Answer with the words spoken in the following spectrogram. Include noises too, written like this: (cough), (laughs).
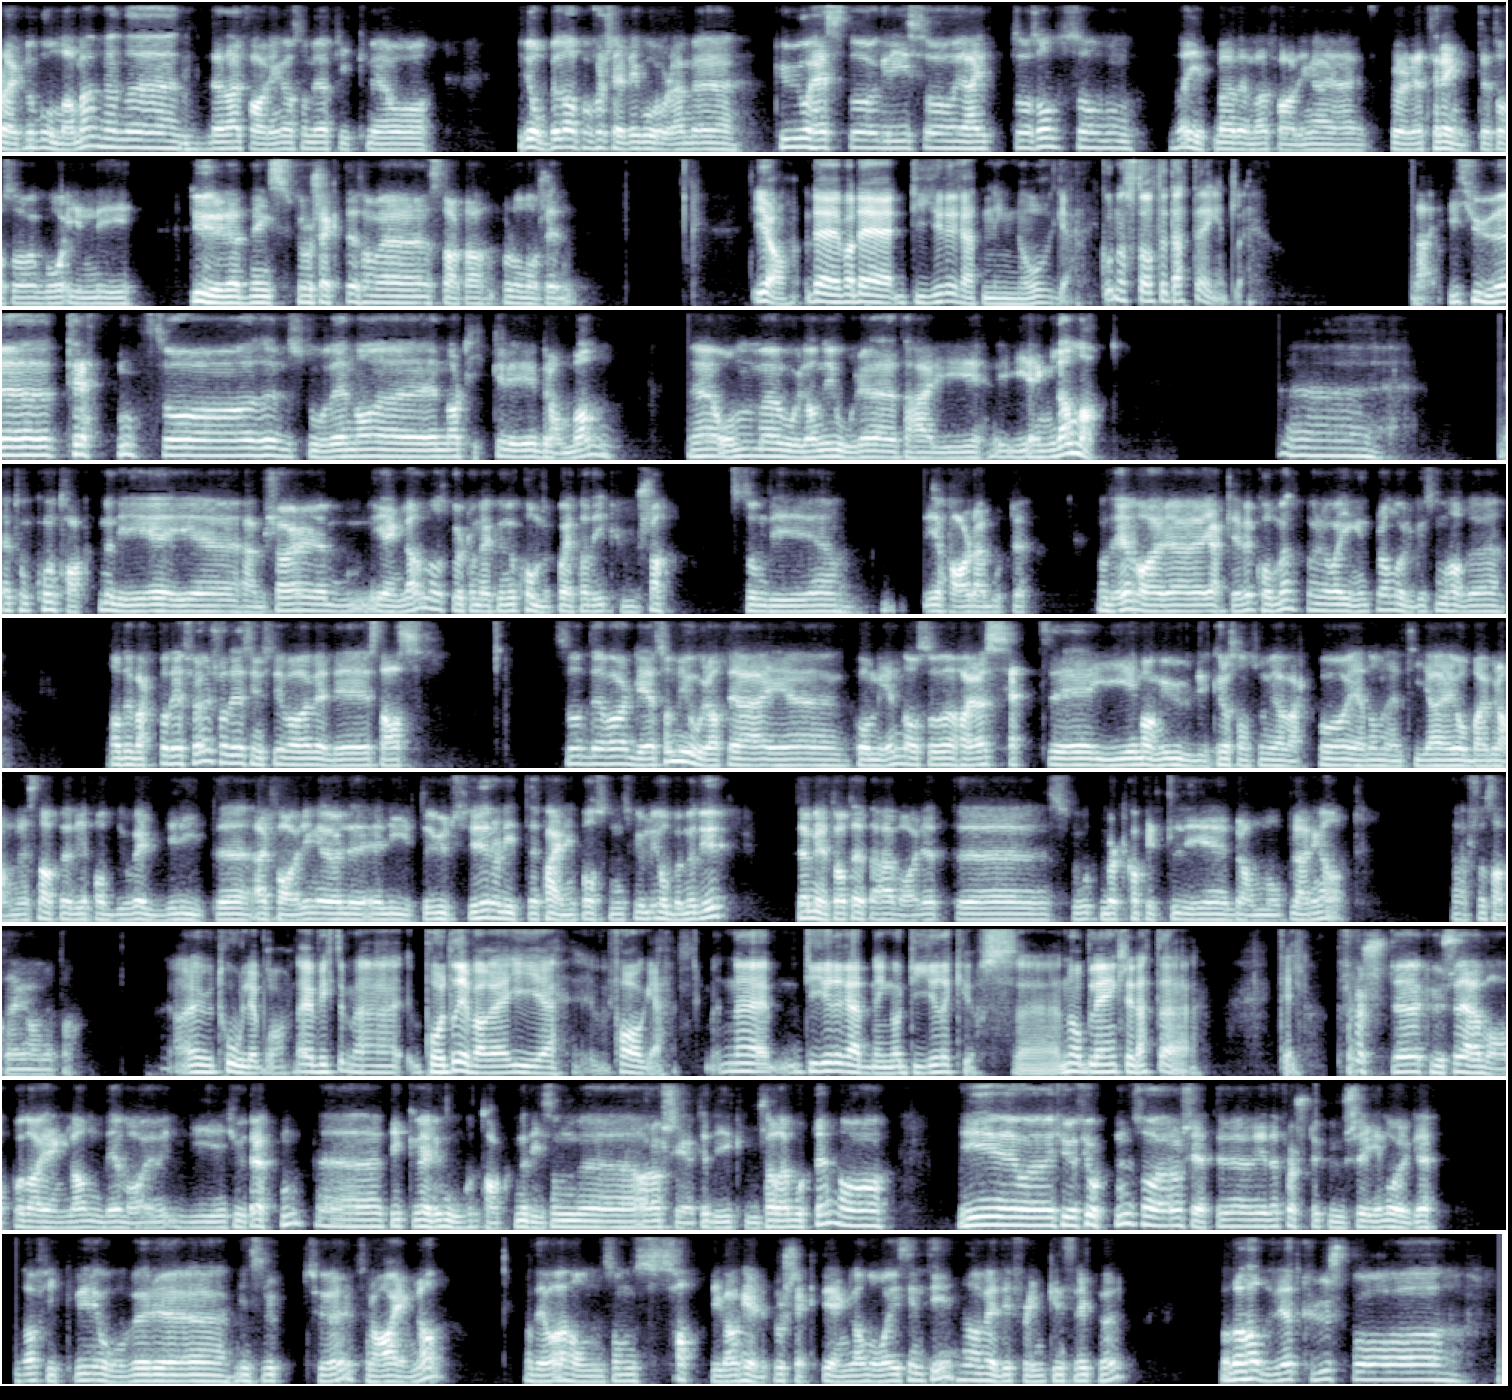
ble ikke noe bonde av meg. Men uh, den erfaringa som jeg fikk med å jobbe da, på forskjellige gårder med ku og hest og gris og geit og sånn, som har gitt meg den erfaringa jeg føler jeg trengte til å gå inn i dyreredningsprosjektet som jeg starta for noen år siden. Ja, det var det Dyreredning Norge. Hvordan startet dette egentlig? Nei, I 2013 så sto det en, en artikkel i Brannmann eh, om eh, hvordan de gjorde dette her i, i England. Eh, jeg tok kontakt med de i Hampshire i England og spurte om jeg kunne komme på et av de kursa som de, de har der borte. Og det var eh, hjertelig velkommen, for det var ingen fra Norge som hadde, hadde vært på det før, så det syntes de var veldig stas. Så det var det som gjorde at jeg eh, kom inn. Og så har jeg sett eh, i mange ulykker og sånn som vi har vært på gjennom den tida jeg jobba i brannvesenet, at vi hadde jo veldig lite erfaring eller lite utstyr og lite peiling på hvordan vi skulle jobbe med dyr. Så jeg mente at dette her var et uh, stort, mørkt kapittel i brannopplæringa. Derfor satte jeg i gang dette. Ja, Det er utrolig bra. Det er viktig med pådrivere i eh, faget. Men eh, dyreredning og dyrekurs, eh, når ble egentlig dette til? Første kurset jeg var på da i England, det var i 2013. Jeg fikk veldig god kontakt med de som arrangerte de kursene der borte. Og i 2014 så arrangerte vi det første kurset i Norge. Da fikk vi over instruktør fra England og Det var han som satte i gang hele prosjektet i England òg i sin tid. Han var en veldig flink instruktør. Og Da hadde vi et kurs på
